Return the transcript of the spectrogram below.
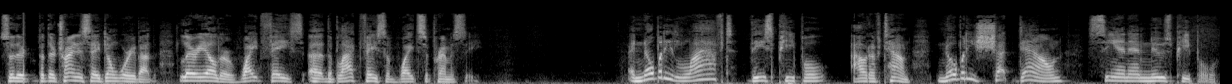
so they're, but they're trying to say, don't worry about it. Larry Elder, white face, uh, the black face of white supremacy. And nobody laughed these people out of town. Nobody shut down CNN news people.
